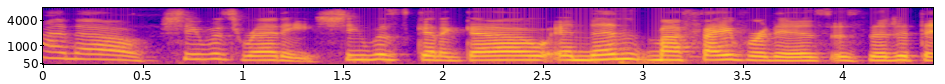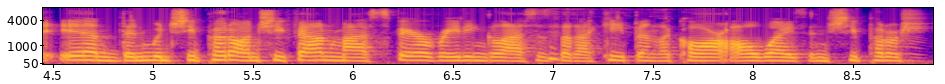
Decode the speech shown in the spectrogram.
I know she was ready. She was gonna go, and then my favorite is is that at the end, then when she put on, she found my spare reading glasses that I keep in the car always, and she put her. She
